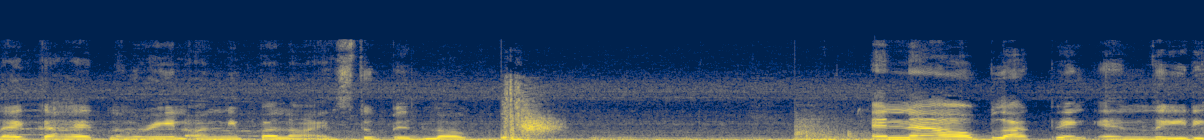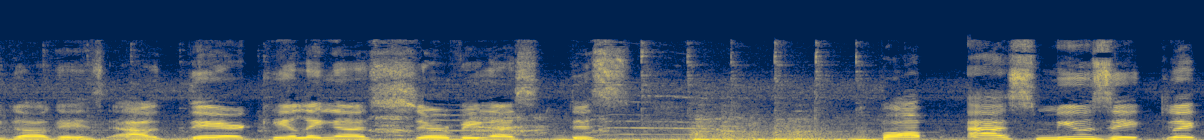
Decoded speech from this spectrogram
like kahit nung Rain On Me pa lang and Stupid Love. And now, Blackpink and Lady Gaga is out there killing us, serving us this bop ass music. Like,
